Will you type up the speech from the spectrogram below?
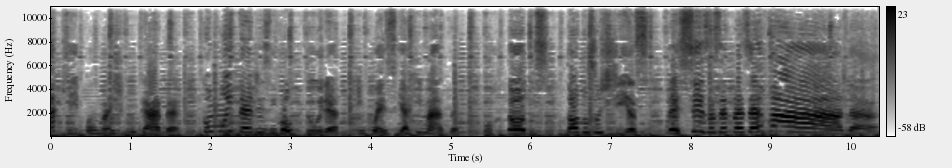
aqui por nós divulgada, com muita desenvoltura em poesia rimada, por todos, todos os dias, precisa ser preservada.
